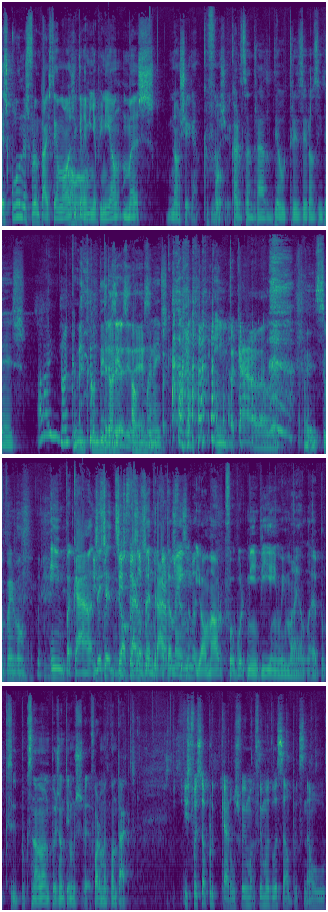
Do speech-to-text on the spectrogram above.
as colunas frontais têm lógica, Oh. na minha opinião, mas não chega. Que não chega. Carlos Andrade deu 3,10€. Ai, não acredito com 3 vitória euros e ao 10, Guimarães. impecável. impecável. Ai, super bom. Impecável. Isto Deixa foi- dizer ao Carlos Andrade Carlos também uma- e ao Mauro, por favor, que me enviem o e-mail, eh, porque, porque senão depois não temos eh, forma de contacto. Isto foi só porque Carlos foi uma, foi uma doação, porque senão o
